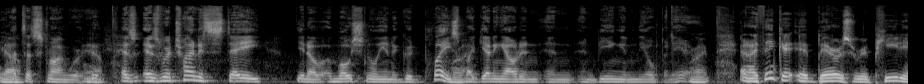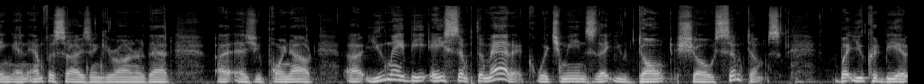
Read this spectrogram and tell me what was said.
Yeah. That's a strong word. Yeah. As, as we're trying to stay, you know, emotionally in a good place by getting out and, and, and being in the open air. Right. And I think it, it bears repeating and emphasizing, Your Honor, that uh, as you point out, uh, you may be asymptomatic, which means that you don't show symptoms. But you could be uh,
